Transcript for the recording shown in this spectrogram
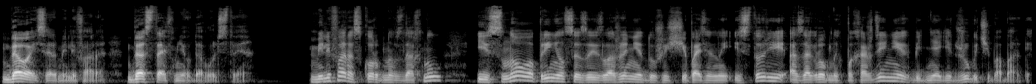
Давай, сэр Мелифара, доставь мне удовольствие. Мелифара скорбно вздохнул и снова принялся за изложение душещипательной истории о загробных похождениях бедняги Джуба Чебабарга.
